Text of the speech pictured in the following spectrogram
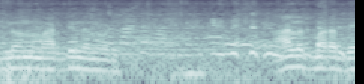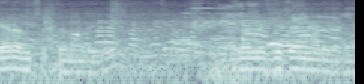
ಇಲ್ಲೊಂದು ಮರದಿಂದ ನೋಡಿ. ಆಲದ ಮರ ಬೇರೆ ಅನಿಸುತ್ತೆ ನೋಡಿ. ಅದರಲ್ಲಿ ಡಿಸೈನ್ ಮಾಡಿದ್ದಾರೆ.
